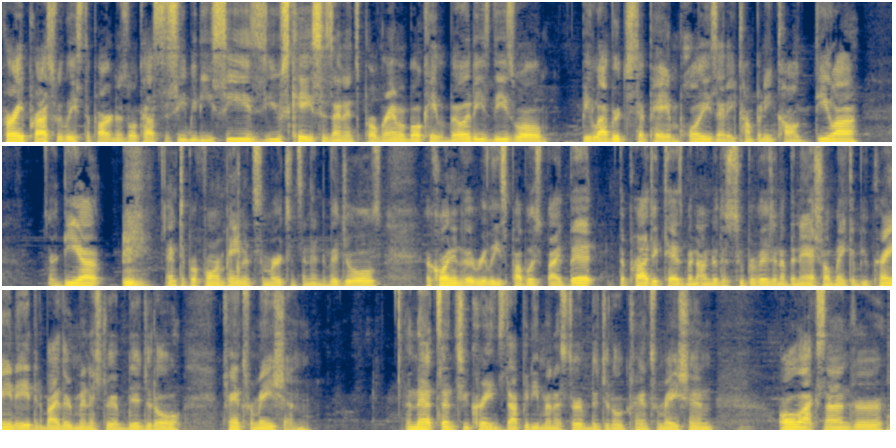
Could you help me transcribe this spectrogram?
per a press release, the partners will test the CBDC's use cases and its programmable capabilities. These will be leveraged to pay employees at a company called Dila or Dia and to perform payments to merchants and individuals. According to the release published by Bitt, the project has been under the supervision of the National Bank of Ukraine, aided by their Ministry of Digital Transformation. In that sense, Ukraine's Deputy Minister of Digital Transformation, Oleksandr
